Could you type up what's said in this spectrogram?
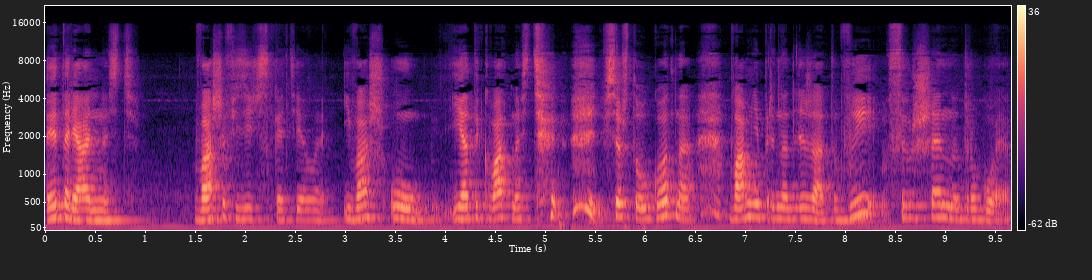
это реальность, ваше физическое тело, и ваш ум, и адекватность, и все что угодно вам не принадлежат. Вы совершенно другое.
